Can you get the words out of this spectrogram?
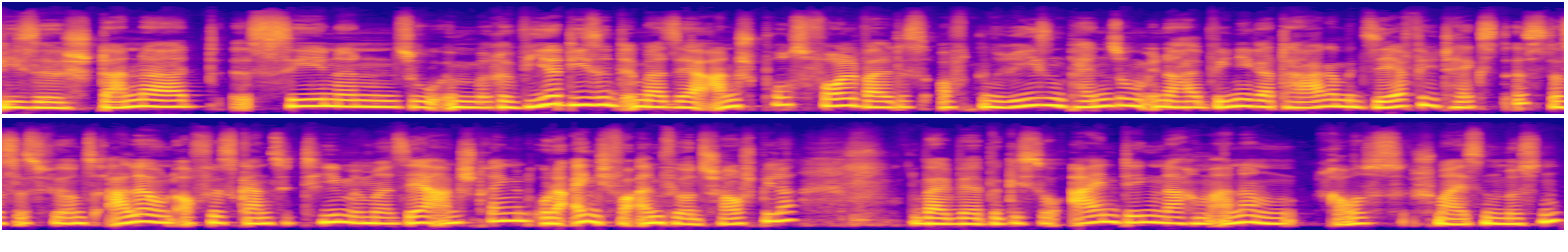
diese Standardszenen so im Revier, die sind immer sehr anspruchsvoll, weil das oft ein Riesenpensum innerhalb weniger Tage mit sehr viel Text ist. Das ist für uns alle und auch für das ganze Team immer sehr anstrengend oder eigentlich vor allem für uns Schauspieler, weil wir wirklich so ein Ding nach dem anderen rausschmeißen müssen.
